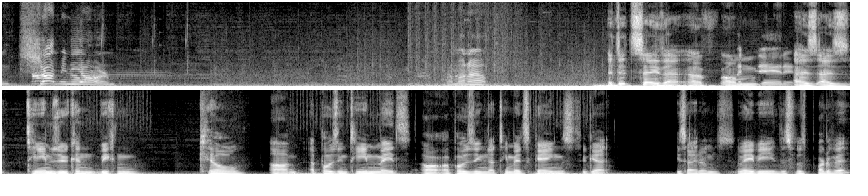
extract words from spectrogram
And shot me in the arm. Come on out. It did say that uh, um, did as as teams we can we can kill um, opposing teammates or opposing not teammates gangs to get these items. Maybe this was part of it.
